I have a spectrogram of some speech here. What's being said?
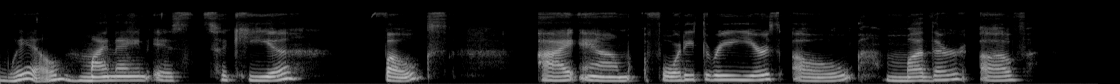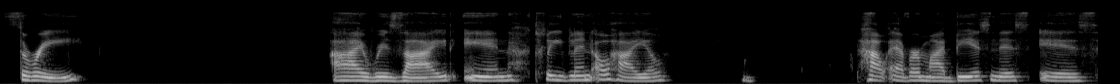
Well, my name is Takeeya Fowlkes. I am 43 years old, mother of three. I reside in Cleveland, Ohio. However, my business is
